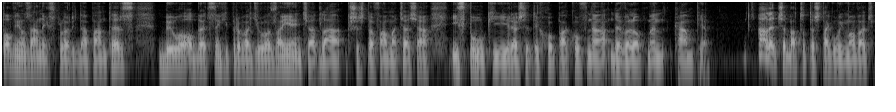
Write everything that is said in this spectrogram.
powiązanych z Florida Panthers było obecnych i prowadziło zajęcia dla Krzysztofa Maciasia i spółki i reszty tych chłopaków na Development Campie. Ale trzeba to też tak ujmować,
